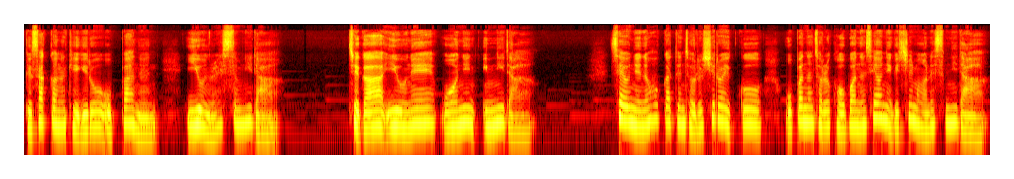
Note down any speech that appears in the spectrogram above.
그 사건을 계기로 오빠는 이혼을 했습니다. 제가 이혼의 원인입니다. 세연이는 혹 같은 저를 싫어했고 오빠는 저를 거부하는 세연이에게 실망을 했습니다.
